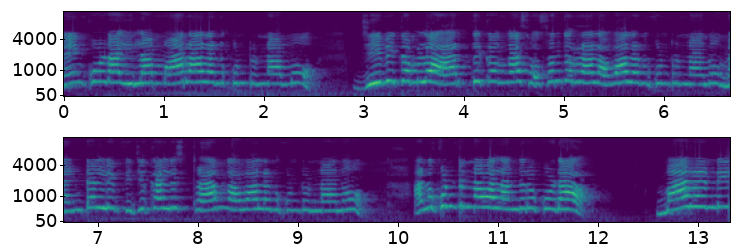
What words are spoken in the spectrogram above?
మేం కూడా ఇలా మారాలనుకుంటున్నాము జీవితంలో ఆర్థికంగా స్వతంత్రాలు అవ్వాలనుకుంటున్నాను మెంటల్లీ ఫిజికల్లీ స్ట్రాంగ్ అవ్వాలనుకుంటున్నాను అనుకుంటున్న వాళ్ళందరూ కూడా మారండి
